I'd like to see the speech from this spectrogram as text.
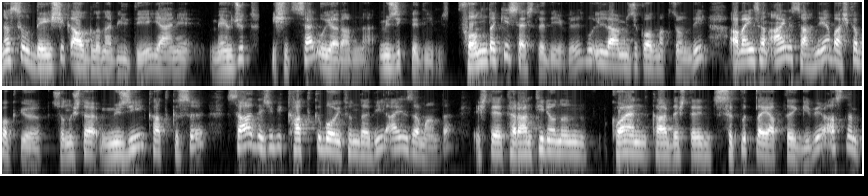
nasıl değişik algılanabildiği yani mevcut işitsel uyaranla müzik dediğimiz fondaki ses de diyebiliriz. Bu illa müzik olmak zorunda değil ama insan aynı sahneye başka bakıyor. Sonuçta müziğin katkısı sadece bir katkı boyutunda değil aynı zamanda işte Tarantino'nun Coen kardeşlerin sıklıkla yaptığı gibi aslında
